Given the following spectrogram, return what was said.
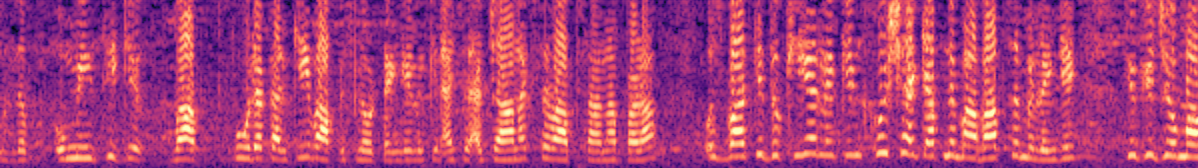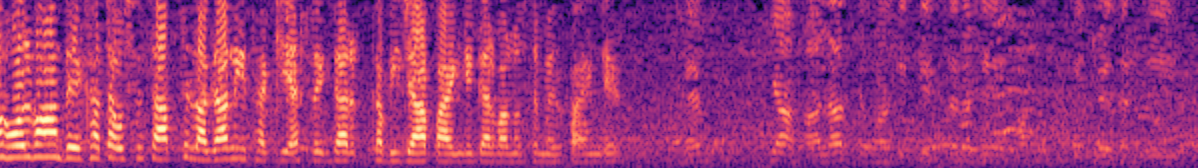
मतलब उम्मीद थी कि वाप पूरा करके ही वापस लौटेंगे लेकिन अच- अचानक से वापस आना पड़ा। उस बात की दुखी है लेकिन खुश है कि अपने माँ बाप से मिलेंगे क्योंकि जो माहौल वहाँ देखा था उस हिसाब से लगा नहीं था कि ऐसे घर कभी जा पाएँगे घर वालों से मिल पाएँगे। क्या हालात थे वहाँ के? किस तरह से सिचुएशन थी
